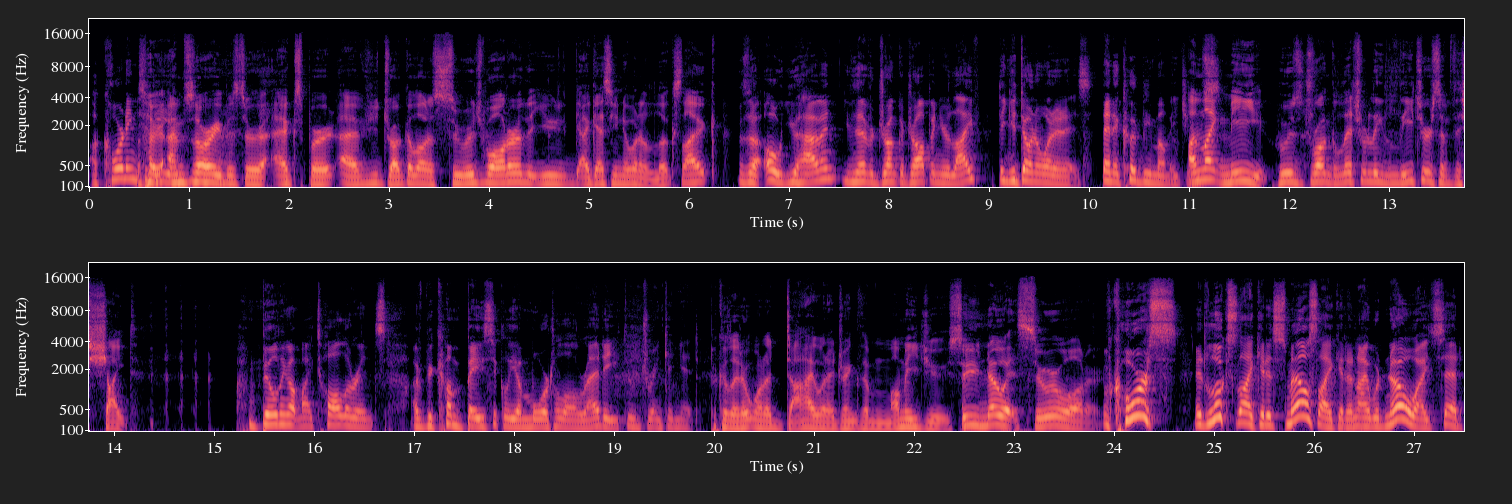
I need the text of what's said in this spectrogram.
According to the, I'm sorry, Mr. Expert. Uh, have you drunk a lot of sewage water that you, I guess you know what it looks like? Oh, you haven't? You've never drunk a drop in your life? Then you don't know what it is. Then it could be mummy juice. Unlike me, who's drunk literally liters of the shite. Building up my tolerance, I've become basically immortal already through drinking it. Because I don't want to die when I drink the mummy juice. So you know it's sewer water. Of course, it looks like it, it smells like it, and I would know. I said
